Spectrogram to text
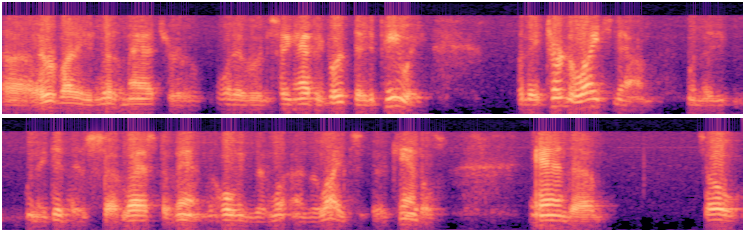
uh, everybody lit a match or whatever and sang happy birthday to Pee Wee. But they turned the lights down when they when they did this uh, last event, holding the uh, the lights, the candles, and uh, so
